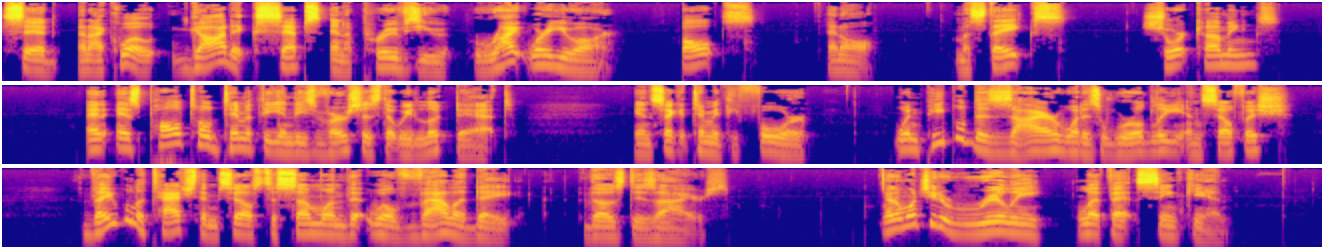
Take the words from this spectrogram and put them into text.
said, and I quote, God accepts and approves you right where you are, faults and all, mistakes, shortcomings, and as Paul told Timothy in these verses that we looked at in 2 Timothy 4, when people desire what is worldly and selfish, they will attach themselves to someone that will validate those desires. And I want you to really let that sink in.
